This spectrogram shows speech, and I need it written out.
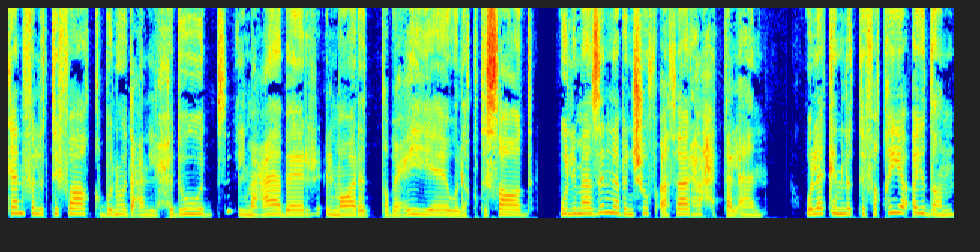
كان في الاتفاق بنود عن الحدود، المعابر، الموارد الطبيعية والاقتصاد واللي ما زلنا بنشوف آثارها حتى الآن. ولكن الاتفاقية أيضا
